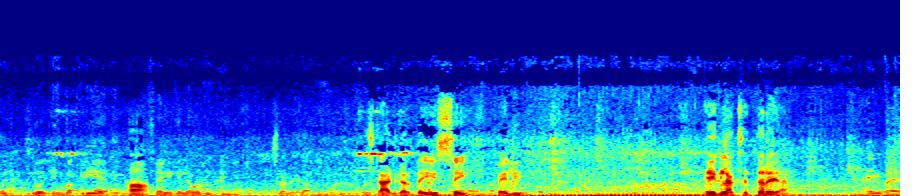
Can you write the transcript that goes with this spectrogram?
कुछ दो तीन बकरी है हाँ। सेल के लिए वो दिखाएँगे। चलेगा। तो स्टार्ट करते हैं इससे ही पहली। एक लाख सत्तर हज़ार। नहीं भाई।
